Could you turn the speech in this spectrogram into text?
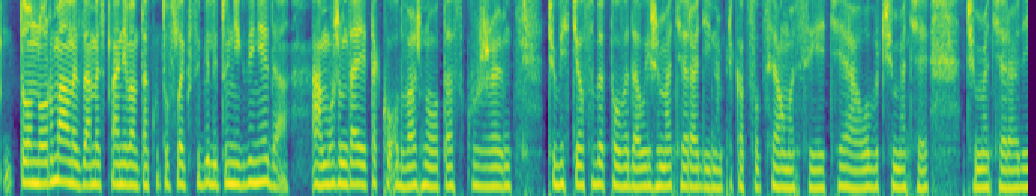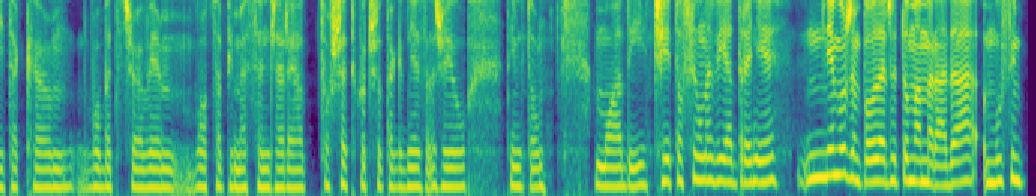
to normálne zamestnanie vám takúto flexibilitu nikdy nedá. A môžem dať aj takú odvážnu otázku, že či by ste o sebe povedali, že máte radi napríklad sociálne siete, alebo či máte, či máte radi tak um, vôbec, čo ja viem, Whatsappy, Messenger a to všetko, čo tak dnes žijú týmto mladí. Či je to silné vyjadrenie? Nemôžem povedať, že to mám rada. Musím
